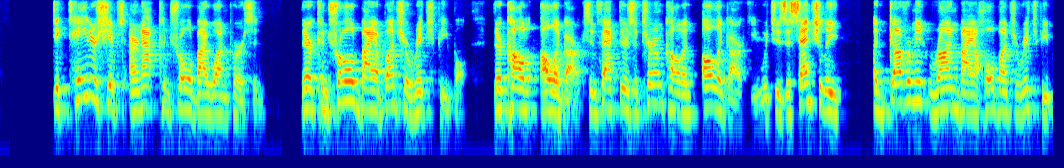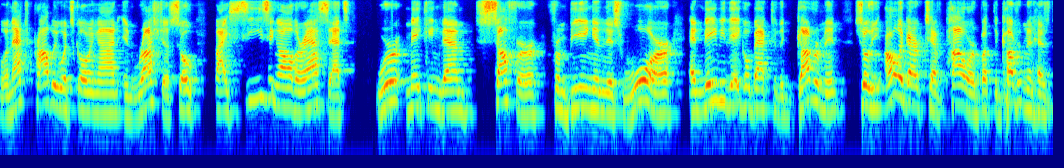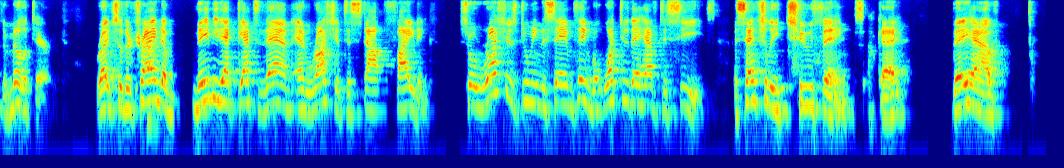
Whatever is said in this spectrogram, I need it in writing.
dictatorships are not controlled by one person. They're controlled by a bunch of rich people. They're called oligarchs. In fact, there's a term called an oligarchy, which is essentially a government run by a whole bunch of rich people. And that's probably what's going on in Russia. So by seizing all their assets, we're making them suffer from being in this war. And maybe they go back to the government. So the oligarchs have power, but the government has the military right? So they're trying to maybe that gets them and Russia to stop fighting. So Russia's doing the same thing, but what do they have to seize? Essentially, two things, okay? They have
